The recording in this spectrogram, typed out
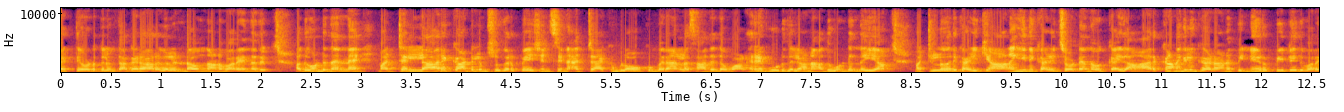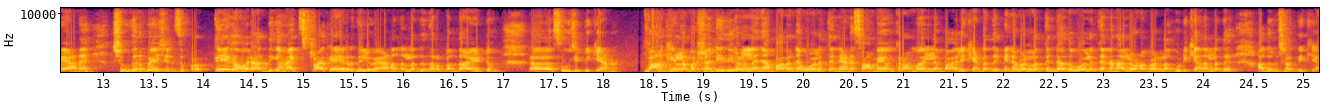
രക്തയോട്ടത്തിലും തകരാറുകൾ ഉണ്ടാവും എന്നാണ് പറയുന്നത്. അതുകൊണ്ട് തന്നെ മറ്റെല്ലാരെക്കാട്ടിലും ഷുഗർ പേഷ്യൻസിന് അറ്റാക്കും ബ്ലോക്കും വരാനുള്ള സാധ്യത വളരെ കൂടുതലാണ്. അതുകൊണ്ട് എന്ത് ചെയ്യാം? മറ്റുള്ളവർ കഴിക്കുകയാണെങ്കിൽ ഇനി കഴിച്ചോട്ടെ എന്ന് വെക്കുക. ഇത് ആർക്കാണെങ്കിലും കേടാണ്. പിന്നെ റിപ്പീറ്റ് ചെയ്ത് പറയാണ് ഷുഗർ പേഷ്യൻസ് പ്രത്യേകം ഒരു അധികം എക്സ്ട്രാ കെയർ ഇതിൽ വേണം എന്നുള്ളത് നിർബന്ധമായിട്ടും സൂചിപ്പിക്കുകയാണ്. ബാക്കിയുള്ള ഭക്ഷണ രീതികളെല്ലാം ഞാൻ പറഞ്ഞ പോലെ തന്നെയാണ് സമയവും ക്രമവും എല്ലാം പാലിക്കേണ്ടത്. പിന്നെ വെള്ളത്തിന്റെ അതുപോലെ തന്നെ നല്ലോണം വെള്ളം കുടിക്കുക എന്നുള്ളത് അതും ശ്രദ്ധിക്കുക.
